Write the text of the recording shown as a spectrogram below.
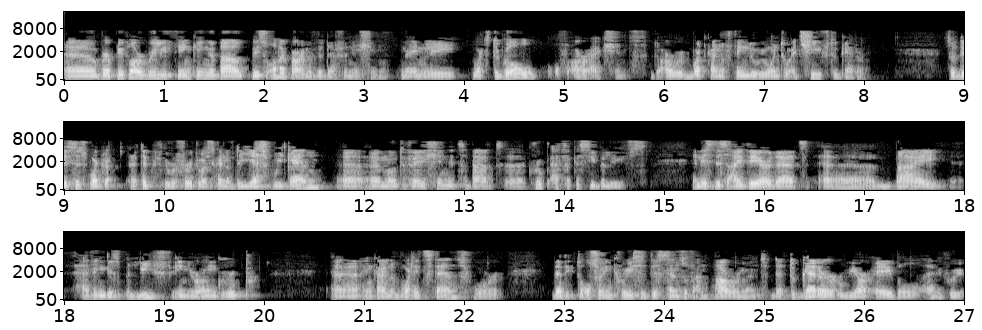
uh, where people are really thinking about this other part of the definition, namely, what's the goal of our actions? Are, what kind of thing do we want to achieve together? So this is what I typically refer to as kind of the yes we can uh, uh motivation. It's about uh, group efficacy beliefs, and it's this idea that uh, by having this belief in your own group and kind of what it stands for, that it also increases this sense of empowerment that together we are able, eh, if we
